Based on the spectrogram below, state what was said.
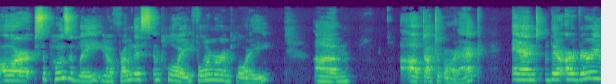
are supposedly, you know, from this employee, former employee um, of Dr. Bardack, and there are very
